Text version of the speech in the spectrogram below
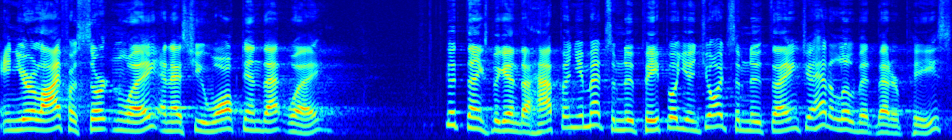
in your life a certain way, and as you walked in that way, good things began to happen? You met some new people, you enjoyed some new things, you had a little bit better peace,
